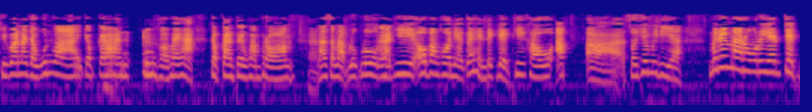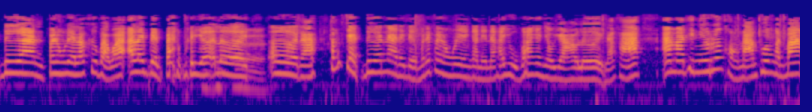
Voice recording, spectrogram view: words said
คิดว่าน่าจะวุ่นวายกับการ ขออภัยค่ะ กับการเตรียมความพร้อมครับนะสำหรับลูกๆนะคะ ที่โอ้บางคนเนี่ยก็เห็นเด็กๆที่เขาอัพอ่าโซเชียลมีเดียไม่ได้มาโรงเรียนเจ็ดเดือน ไปโรงเรียนแล้วคือแบบว่าอะไรเปลี่ยนแปลงไปเยอะเลย เออเออนะทั้งเจ็ดเดือนน่ะเด็กๆไม่ได้ไปโรงเรียนกันเนี่ยนะคะ อยู่บ้านกันยาวๆเลยนะคะ อามาทีนี้เรื่องของน้ำท่วมกันบ้าง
